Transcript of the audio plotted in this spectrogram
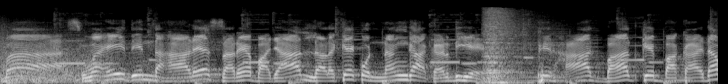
बस वही दिन दहाड़े सरे बाज़ार लड़के को नंगा कर दिए। फिर हाथ बाँध के बाकायदा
